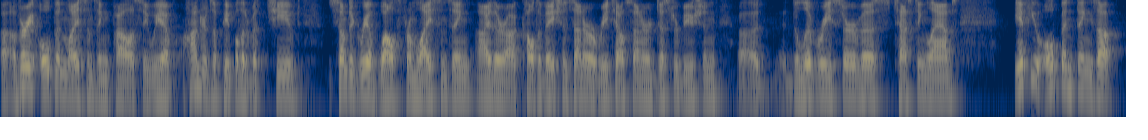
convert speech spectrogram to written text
a very open licensing policy. We have hundreds of people that have achieved some degree of wealth from licensing, either a cultivation center, a retail center, distribution, a delivery service, testing labs. If you open things up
